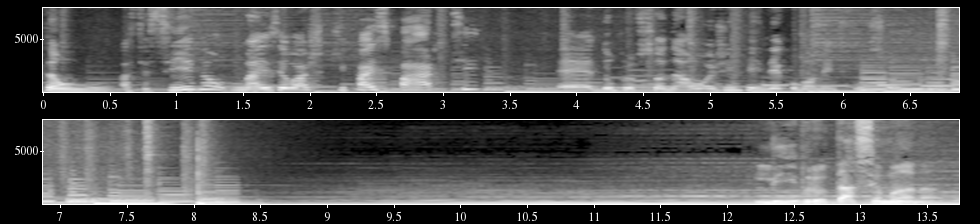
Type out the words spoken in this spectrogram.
tão acessível, mas eu acho que faz parte é, do profissional hoje entender como a mente funciona. Livro da Semana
